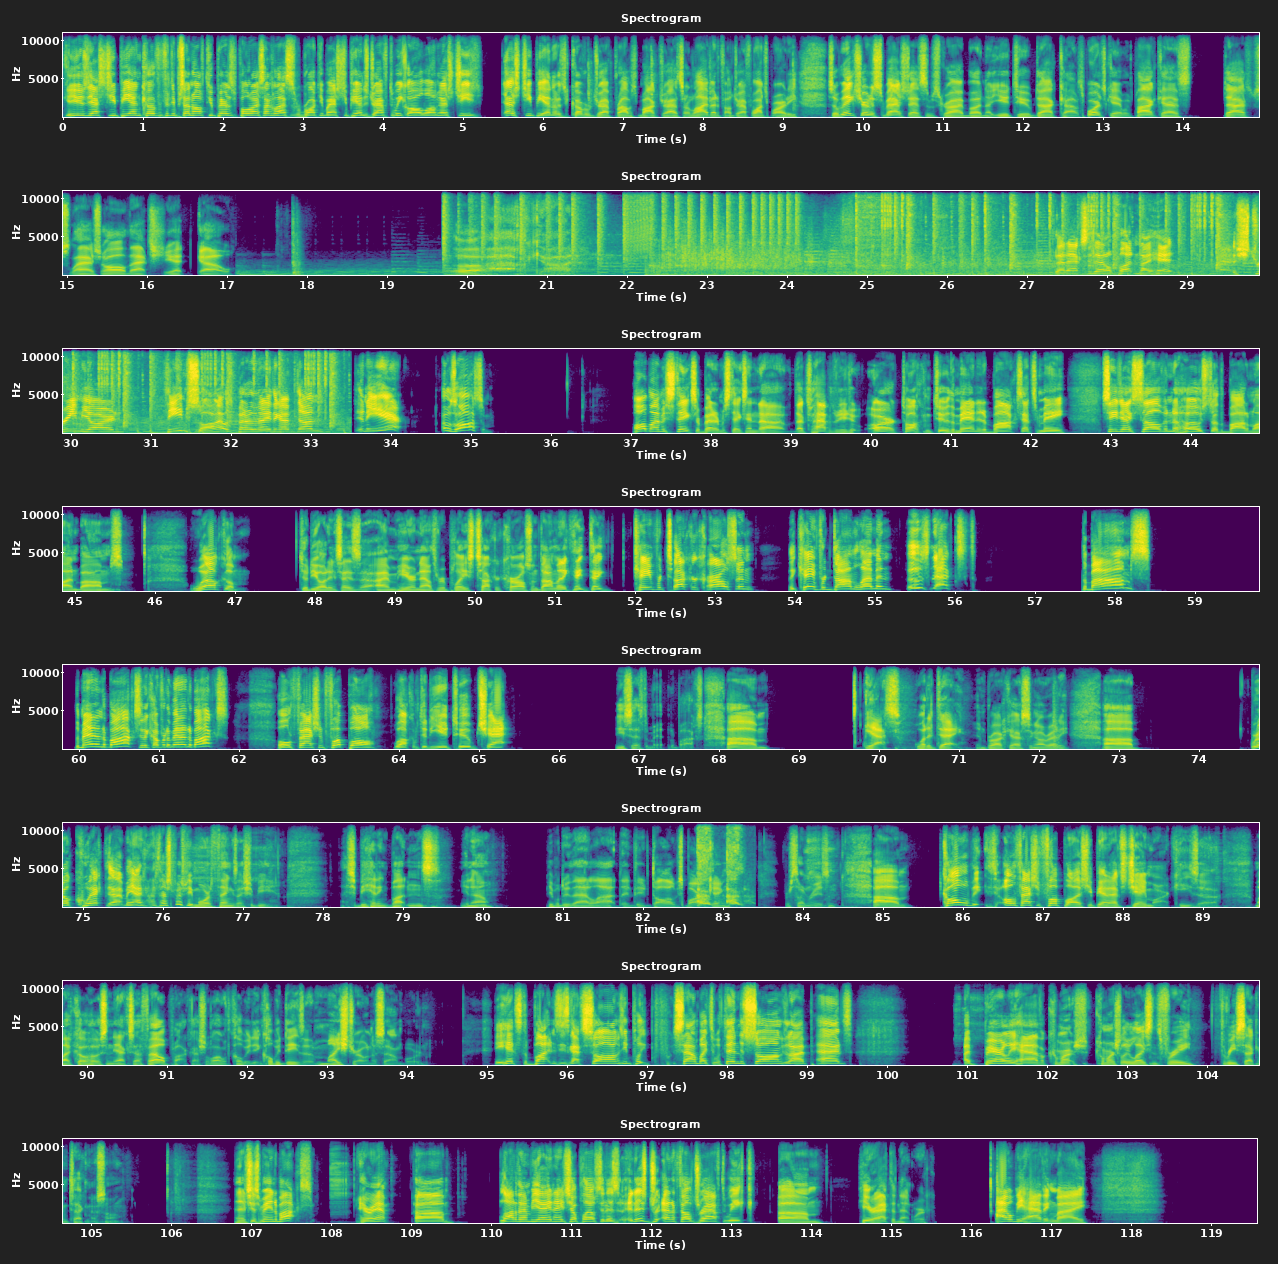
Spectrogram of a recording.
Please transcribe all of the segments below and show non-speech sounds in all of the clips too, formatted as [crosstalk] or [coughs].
You can use the SGPN code for 50% off two pairs of polarized sunglasses. We're brought to you by SGPN's Draft Week all along. SG SGPN has covered draft props, mock drafts, our live NFL draft watch party. So make sure to smash that subscribe button at youtube.com, sports gambling podcast dash slash all that shit. Go. Oh God. That accidental button I hit, the StreamYard theme song, that was better than anything I've done in a year. That was awesome. All my mistakes are better mistakes, and uh, that's what happens when you are talking to the man in the box. That's me, CJ Sullivan, the host of the Bottom Line Bombs. Welcome to the audience. Says uh, I'm here now to replace Tucker Carlson. Don Lemon. They, they came for Tucker Carlson. They came for Don Lemon. Who's next? The bombs? The man in the box? Did it come for the man in the box? Old fashioned football. Welcome to the YouTube chat. He says the man in the box. Um, yes, what a day in broadcasting already. Uh, real quick, I mean, I, there's supposed to be more things I should be. I should be hitting buttons. You know, people do that a lot. They do dogs barking for some reason. Um, Colby, old fashioned football SGPN. That's J Mark. He's uh, my co-host in the XFL podcast along with Colby D. And Colby D is a maestro on the soundboard. He hits the buttons. He's got songs. He put sound bites within the songs and iPads. I barely have a commercial, commercially licensed free three second techno song. And it's just me in the box. Here I am. Um, a lot of NBA and NHL playoffs. It is it is NFL draft week um, here at the network. I will be having my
